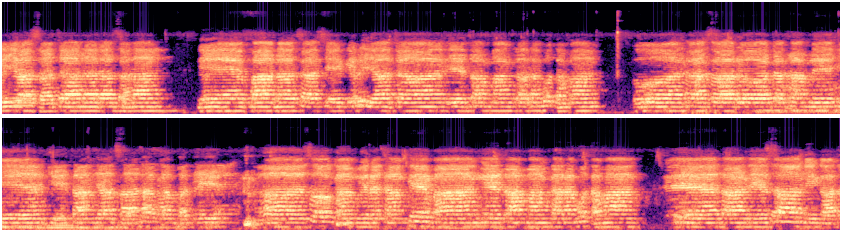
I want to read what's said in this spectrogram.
ริยสัจจานาดสนังเนปานาสสิกิริยาจาเยตัมมังกรมุตมังตุกัสสรจะธรรมเลหิจิตังยาสานะคัมปติอาโสกังวิรชังเกมังเอตัมมังกรมุตตมังเอตานิสานิกาต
